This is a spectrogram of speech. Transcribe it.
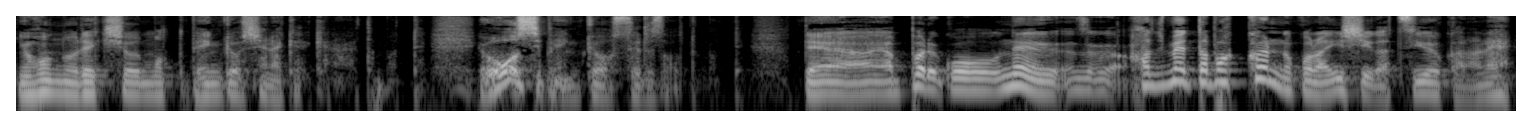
日本の歴史をもっと勉強しなきゃいけないと思って、よし勉強するぞと思って。で、やっぱりこうね、始めたばっかりの頃は意志が強いからね、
